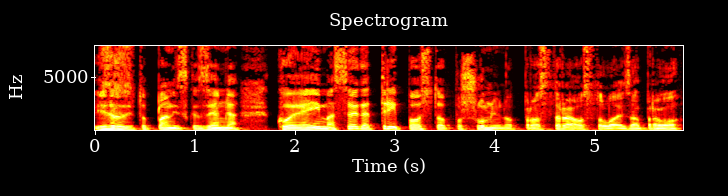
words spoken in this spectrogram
izrazito planinska zemlja koja ima svega 3% pošumljenog prostora, ostalo je zapravo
